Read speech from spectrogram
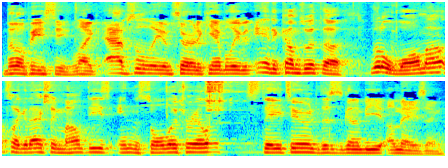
little PC. Like, absolutely absurd. I can't believe it. And it comes with a little wall mount, so I could actually mount these in the solar trailer. Stay tuned. This is going to be amazing.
